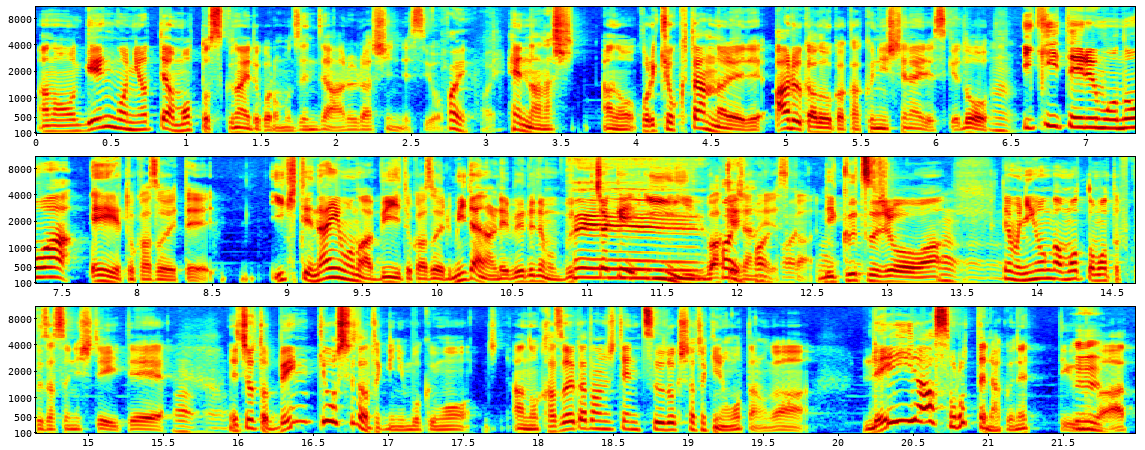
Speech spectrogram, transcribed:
あの言語によってはもっと少ないところも全然あるらしいんですよ。はい。はい変な話あのこれ極端な例であるかどうか確認してないですけど、うん。生きてるものは A と数えて生きてないものは B と数えるみたいなレベルでもぶっちゃけいいわけじゃないですか。理屈上は。うんうんうん。でも日本語はもっともっと複雑にしていてうんうん。でちょっと勉強してた時に僕もあの数え方の時点通読した時に思ったのがレイヤー揃ってなくねっていうのがあっ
